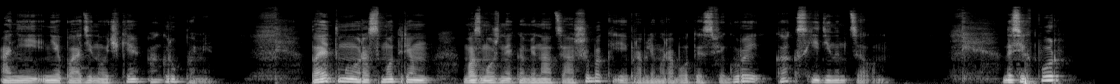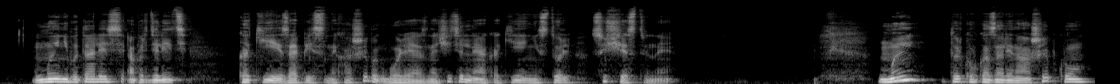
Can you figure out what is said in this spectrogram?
они не поодиночке, а группами. Поэтому рассмотрим возможные комбинации ошибок и проблемы работы с фигурой как с единым целым. До сих пор мы не пытались определить, какие из записанных ошибок более значительные, а какие не столь существенные. Мы только указали на ошибку,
